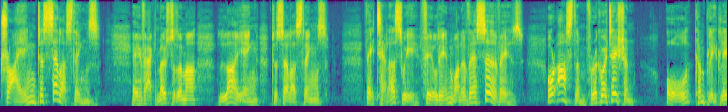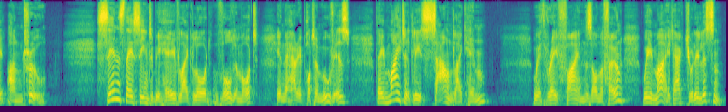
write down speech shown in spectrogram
trying to sell us things. In fact, most of them are lying to sell us things. They tell us we filled in one of their surveys or asked them for a quotation. All completely untrue. Since they seem to behave like Lord Voldemort in the Harry Potter movies, they might at least sound like him. With Ralph Fiennes on the phone, we might actually listen.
